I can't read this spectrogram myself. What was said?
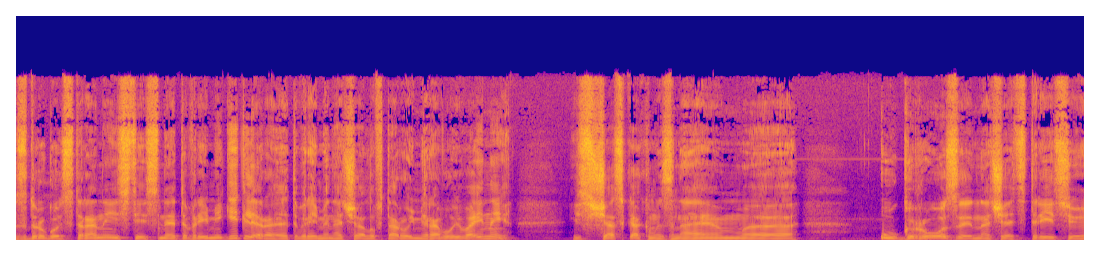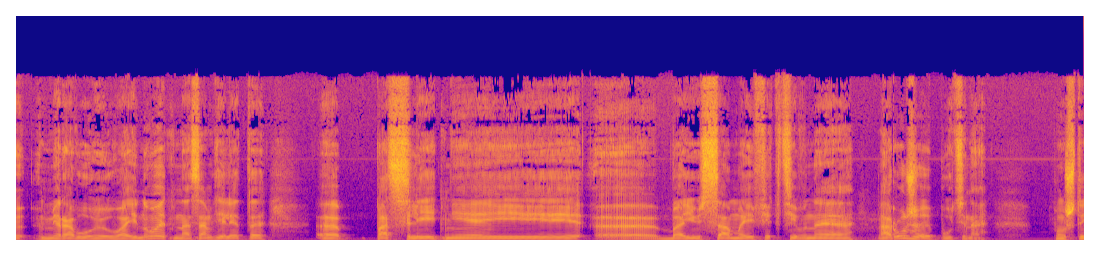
С другой стороны, естественно, это время Гитлера, это время начала Второй мировой войны. И сейчас, как мы знаем, э, угрозы начать Третью мировую войну, это на самом деле это э, последнее и, боюсь, самое эффективное оружие Путина. Потому что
